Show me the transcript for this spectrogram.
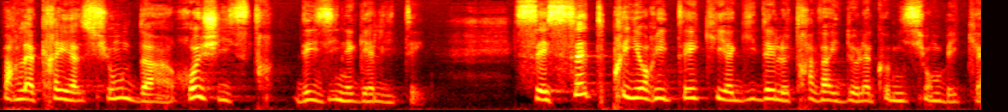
par la création d'un registre des inégalités. C'est cette priorité qui a guidé le travail de la commission BK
